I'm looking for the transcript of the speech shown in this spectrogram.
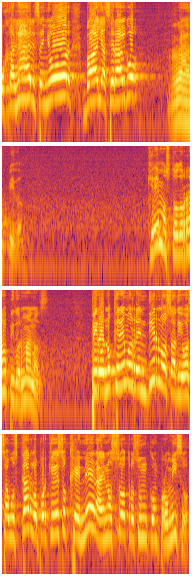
Ojalá el Señor vaya a hacer algo rápido. Queremos todo rápido, hermanos. Pero no queremos rendirnos a Dios a buscarlo porque eso genera en nosotros un compromiso.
